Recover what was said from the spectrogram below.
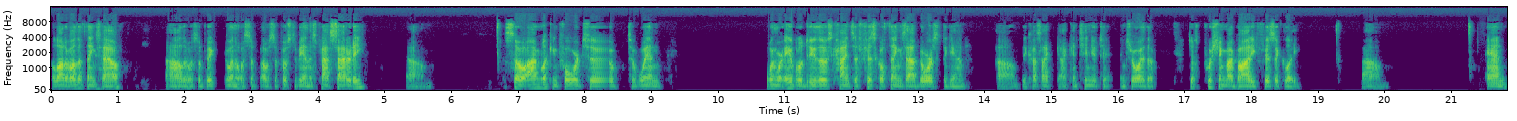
a lot of other things have. Uh, there was a big one that was I was supposed to be in this past Saturday. Um, so I'm looking forward to to when when we're able to do those kinds of physical things outdoors again, um, because I, I continue to enjoy the just pushing my body physically, um, and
